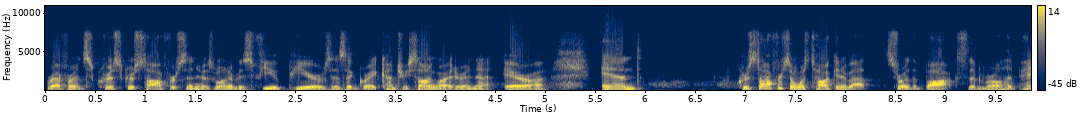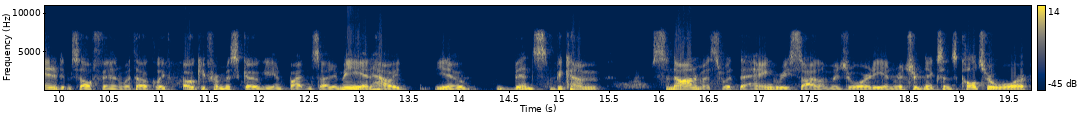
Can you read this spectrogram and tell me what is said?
referenced Kris Kristofferson, who was one of his few peers as a great country songwriter in that era. And Christopherson was talking about sort of the box that Merle had painted himself in with Okie, from Muskogee and Fightin' Side of Me, and how he'd, you know, been become synonymous with the angry silent majority and Richard Nixon's culture war.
